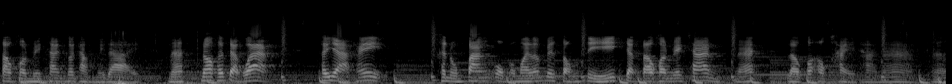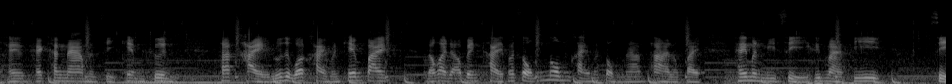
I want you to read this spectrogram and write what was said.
เตาคอนเวคชันก็ทำไม่ได้นะนอกจากว่าถ้าอยากให้ขนมปังอบออกมาแล้วเป็น 2 สีจากเตาคอนเวคชันนะเราก็เอาไข่ทาหน้าให้ให้ข้างหน้ามันสีเข้มขึ้น ถ้าไข่รู้สึกว่าไข่มันเข้มไป เราก็อาจจะเอาเป็นไข่ผสมนมไข่ผสมน้ำทาลงไป ให้มันมีสีขึ้นมาที่สี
